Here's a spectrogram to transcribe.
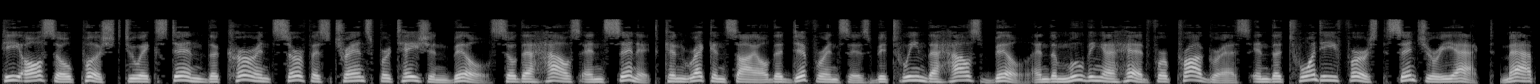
He also pushed to extend the current surface transportation bill so the House and Senate can reconcile the differences between the House bill and the Moving Ahead for Progress in the 21st Century Act MAP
